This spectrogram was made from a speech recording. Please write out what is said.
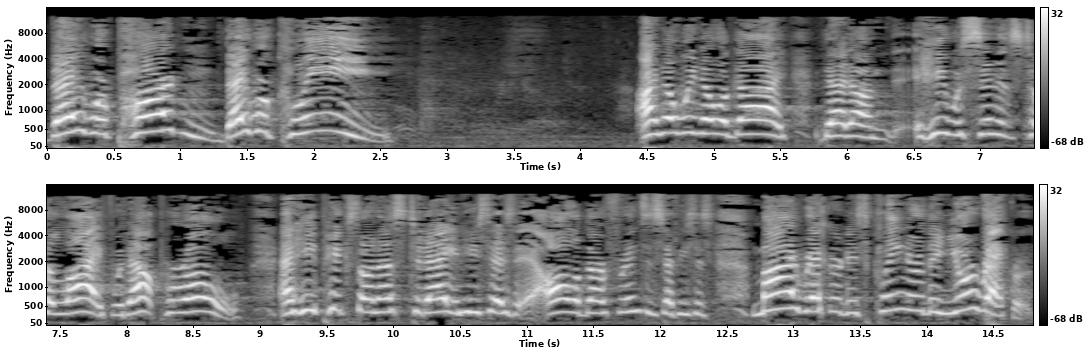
They were pardoned. They were clean. I know we know a guy that um, he was sentenced to life without parole, and he picks on us today, and he says all of our friends and stuff. He says, "My record is cleaner than your record."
